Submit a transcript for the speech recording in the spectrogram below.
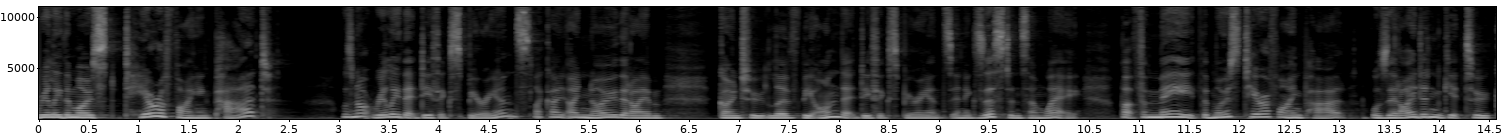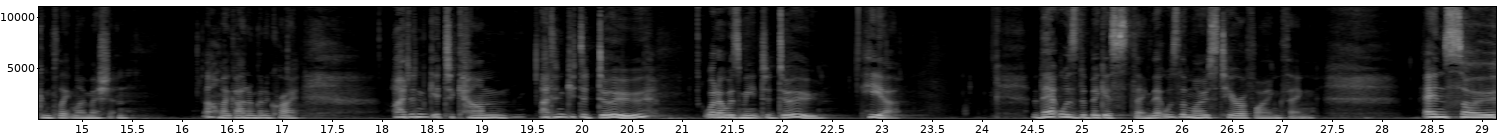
really, the most terrifying part was not really that death experience. Like I, I know that I am going to live beyond that death experience and exist in some way. But for me, the most terrifying part was that I didn't get to complete my mission. Oh my God, I'm going to cry. I didn't get to come, I didn't get to do what I was meant to do here. That was the biggest thing. That was the most terrifying thing. And so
